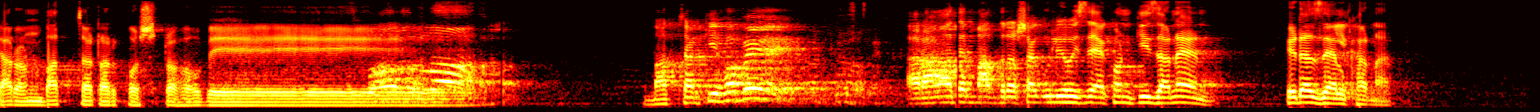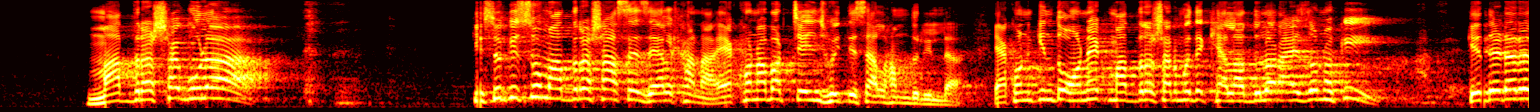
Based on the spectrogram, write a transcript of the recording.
কারণ বাচ্চাটার কষ্ট হবে। বাচ্চার কি হবে? আর আমাদের মাদ্রাসাগুলি হয়েছে এখন কি জানেন? এটা জেলখানা। মাদ্রাসাগুলা কিছু কিছু মাদ্রাসা আছে, জেলখানা। এখন আবার চেঞ্জ হইতেছে, আলহামদুলিল্লাহ। এখন কিন্তু অনেক মাদ্রাসার মধ্যে খেলাধুলার আয়োজনও কি? এটারে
